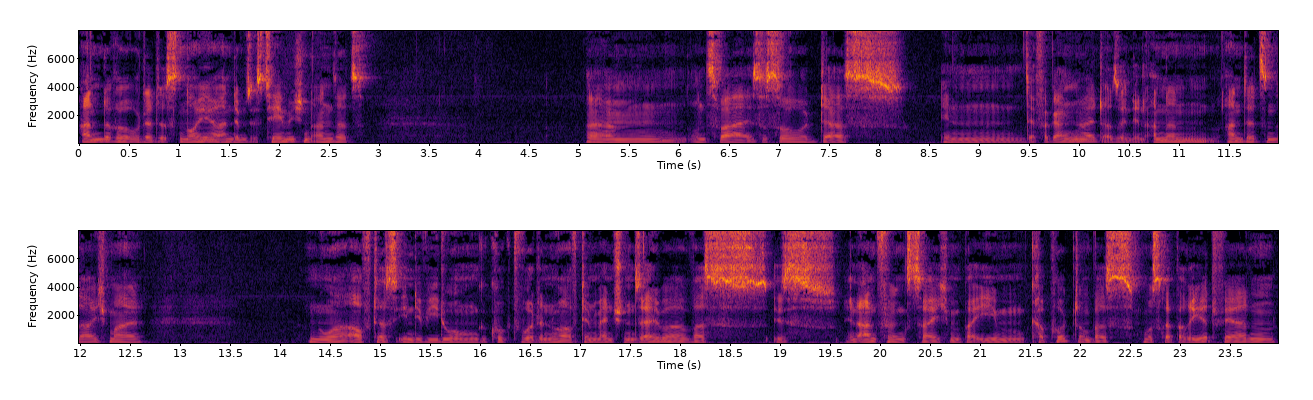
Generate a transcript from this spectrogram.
andere oder das Neue an dem systemischen Ansatz. Ähm, und zwar ist es so, dass in der Vergangenheit, also in den anderen Ansätzen, sage ich mal, nur auf das Individuum geguckt wurde, nur auf den Menschen selber, was ist in Anführungszeichen bei ihm kaputt und was muss repariert werden.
